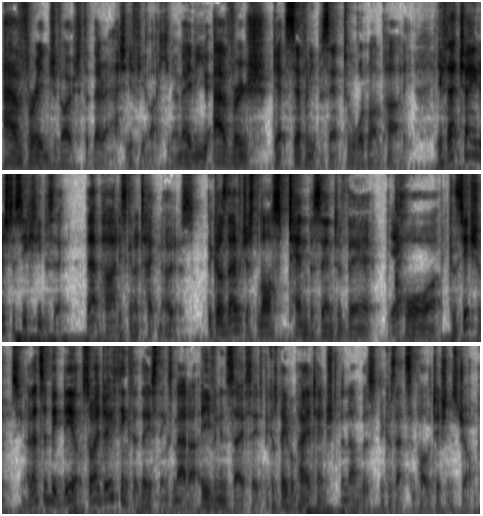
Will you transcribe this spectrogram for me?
average vote that they're at, if you like. You know, maybe you average get seventy percent toward one party. If that changes to sixty percent that party's going to take notice because they've just lost 10% of their yeah. core constituents. You know, that's a big deal. So I do think that these things matter, even in safe seats, because people pay attention to the numbers because that's the politician's job.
